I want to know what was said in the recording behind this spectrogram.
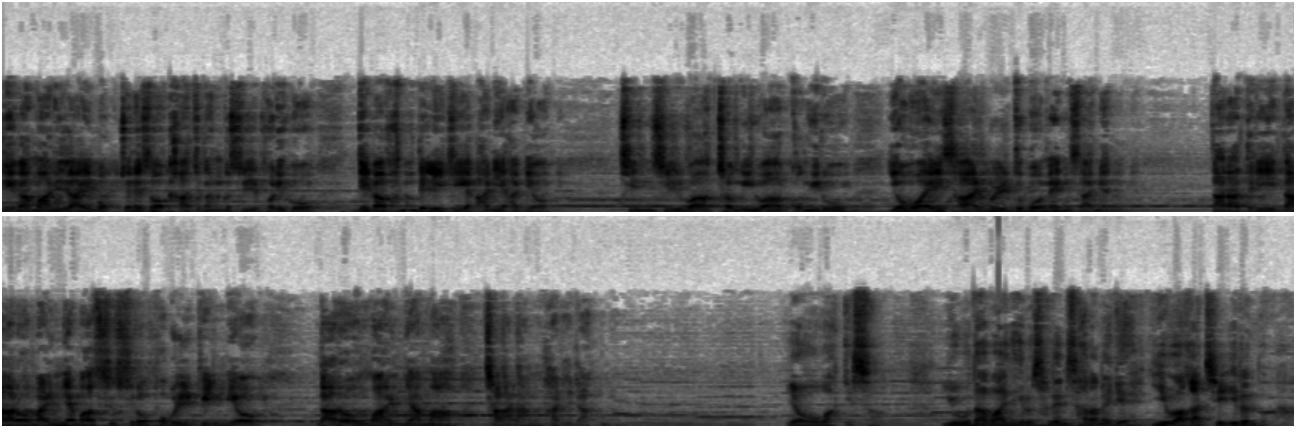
네가 만일 나의 목전에서 가증한 것을 버리고 네가 흔들리지 아니하며 진실과 정의와 공의로 여호와의 삶을 두고 맹세하면 나라들이 나로 말미암아 스스로 복을 빌며 나로 말미암아 자랑하리라. 여호와께서 유다와 예루살렘 사람에게 이와 같이 이르노라.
